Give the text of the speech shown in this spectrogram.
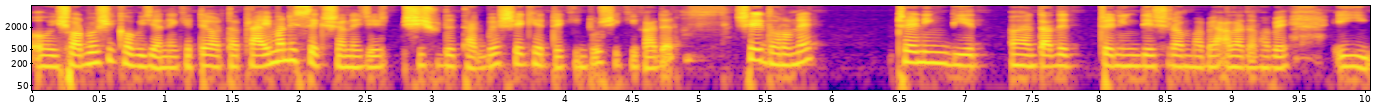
ওই সর্বশিক্ষা অভিযানের ক্ষেত্রে, অর্থাৎ প্রাইমারি সেকশনে যে শিশুদের থাকবে, সেক্ষেত্রে কিন্তু শিক্ষিকাদের সেই ধরনের ট্রেনিং দিয়ে তাদের ট্রেনিং দিয়ে সেরকমভাবে আলাদাভাবে এই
